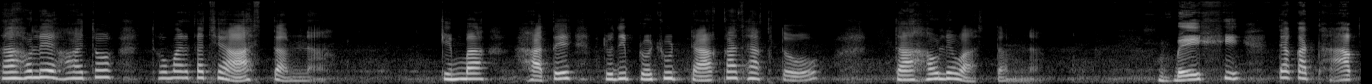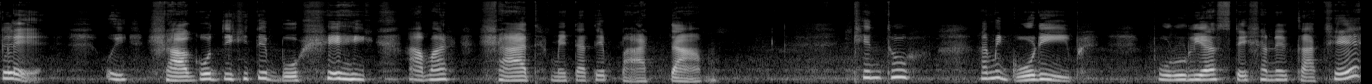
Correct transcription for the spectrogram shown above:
তাহলে হয়তো তোমার কাছে আসতাম না। কিংবা হাতে যদি প্রচুর টাকা থাকতো, তাহলেও আসতাম না। বেশি টাকা থাকলে ওই সাগর দিঘিতে বসেই আমার স্বাদ মেটাতে পারতাম। কিন্তু আমি গরিব। পুরুলিয়া স্টেশনের কাছে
